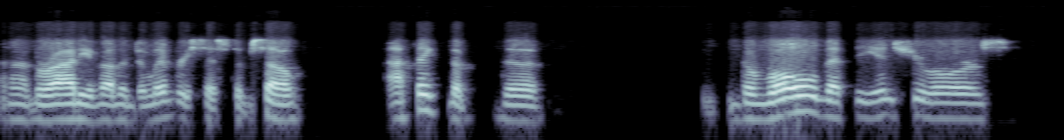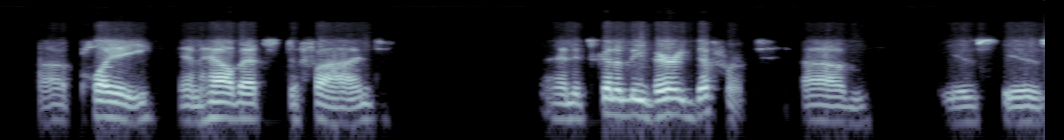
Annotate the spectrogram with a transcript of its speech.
a variety of other delivery systems. So I think the the the role that the insurers uh, play and how that's defined, and it's going to be very different. Um, is is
